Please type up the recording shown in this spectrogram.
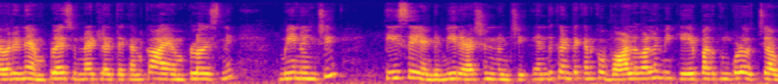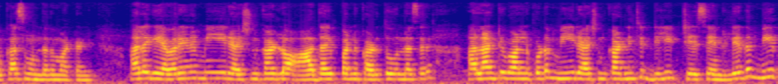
ఎవరైనా ఎంప్లాయీస్ ఉన్నట్లయితే కనుక ఆ ఎంప్లాయీస్ని మీ నుంచి తీసేయండి మీ రేషన్ నుంచి. ఎందుకంటే కనుక వాళ్ళ వల్ల మీకు ఏ పథకం కూడా వచ్చే అవకాశం ఉండదన్నమాట అండి. అలాగే ఎవరైనా మీ రేషన్ కార్డులో ఆదాయ పన్ను కడుతూ ఉన్నా సరే అలాంటి వాళ్ళని కూడా మీ రేషన్ కార్డు నుంచి డిలీట్ చేసేయండి లేదా మీరు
